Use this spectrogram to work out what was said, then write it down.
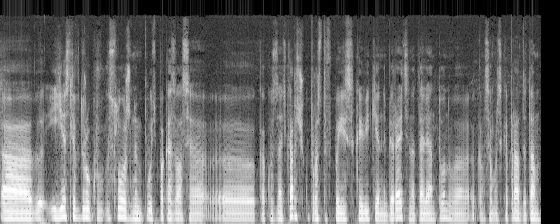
А, если вдруг сложным путь показался, э, как узнать карточку, просто в поисковике набирайте Наталья Антонова, «Комсомольская правда». Там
